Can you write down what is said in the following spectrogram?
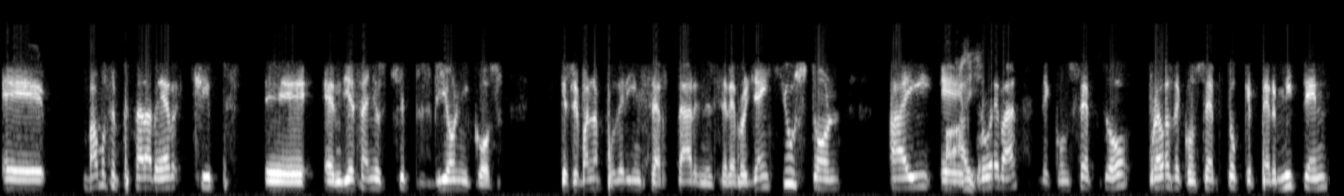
eh, vamos a empezar a ver chips, eh, en 10 años, chips biónicos que se van a poder insertar en el cerebro. Ya en Houston hay eh, pruebas de concepto, pruebas de concepto que permiten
